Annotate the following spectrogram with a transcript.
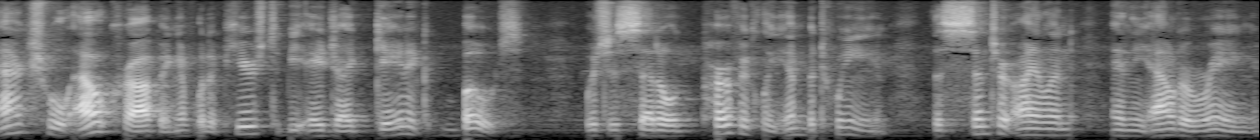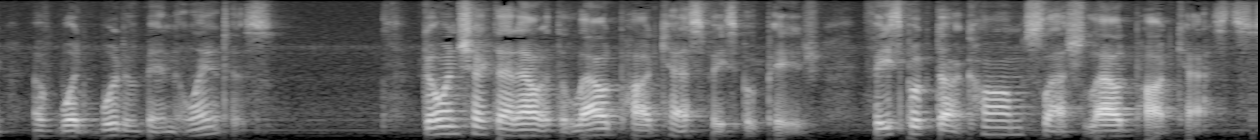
actual outcropping of what appears to be a gigantic boat, which is settled perfectly in between the center island and the outer ring of what would have been Atlantis. Go and check that out at the Loud Podcast Facebook page, facebook.com slash loudpodcasts.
